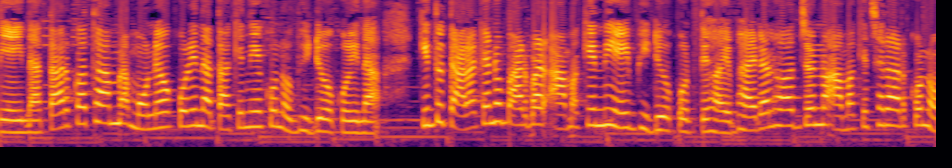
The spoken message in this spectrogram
নিয়েই না। তার কথা আমরা মনেও করি না, তাকে নিয়ে কোনো ভিডিও করি না। কিন্তু তারা কেন বারবার আমাকে নিয়েই ভিডিও করতে হয়? ভাইরাল হওয়ার জন্য আমাকে ছাড়া আর কোনো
